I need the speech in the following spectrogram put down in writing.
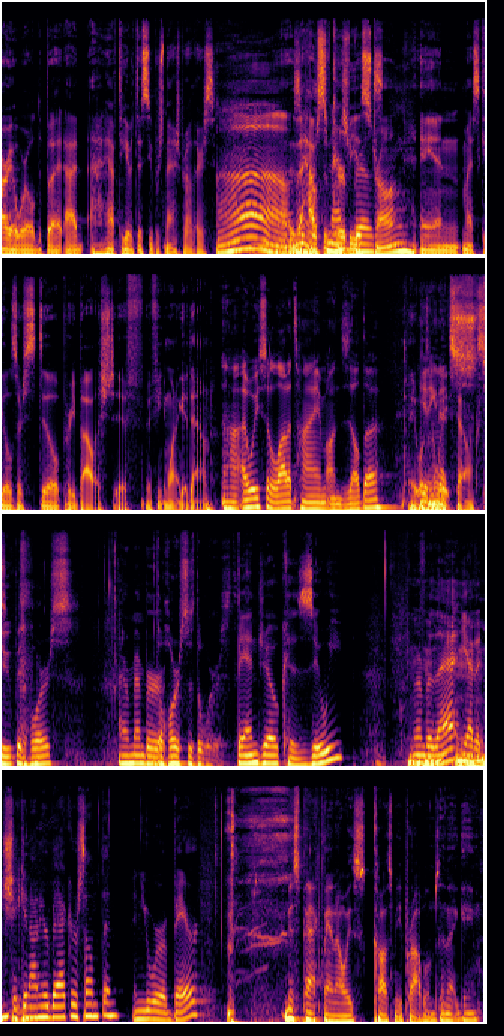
Mario World, but I'd, I'd have to give it to Super Smash Brothers. Ah, the Super House of Smash Kirby is strong, and my skills are still pretty polished. If if you want to get down, uh, I wasted a lot of time on Zelda. it wasn't getting that waste, Alex. stupid horse. I remember the horse is the worst. Banjo Kazooie. Remember that? You had a Mhm. chicken on your back or something, and you were a bear. Miss Pac-Man always caused me problems in that game.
